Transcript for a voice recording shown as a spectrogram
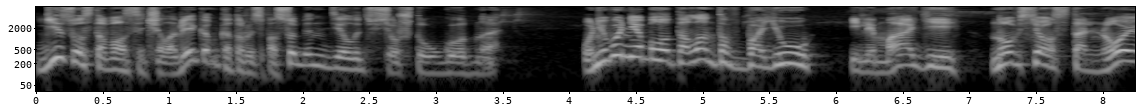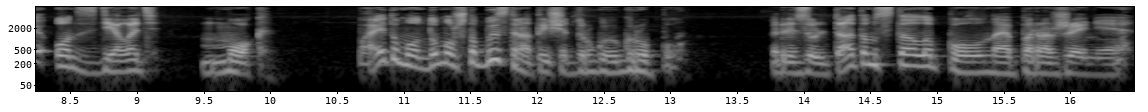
Гису оставался человеком, который способен делать все, что угодно. У него не было таланта в бою или магии, но все остальное он сделать мог. Поэтому он думал, что быстро отыщет другую группу. Результатом стало полное поражение.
